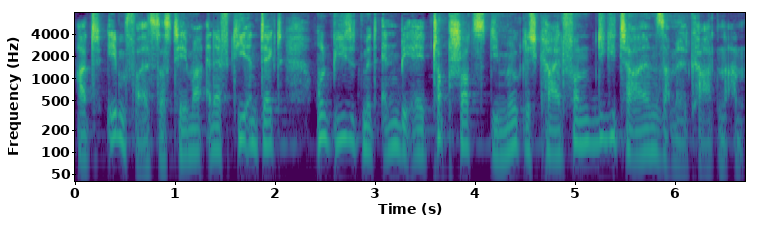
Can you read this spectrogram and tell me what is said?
hat ebenfalls das Thema NFT entdeckt und bietet mit NBA Top Shots die Möglichkeit von digitalen Sammelkarten an.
